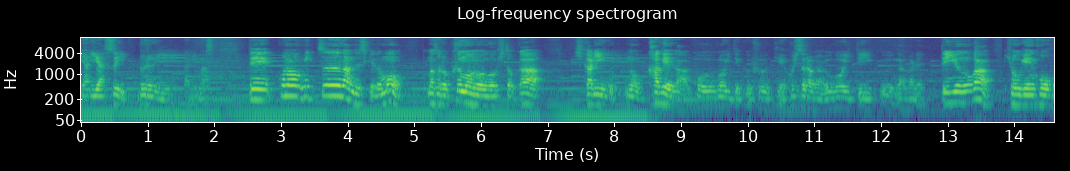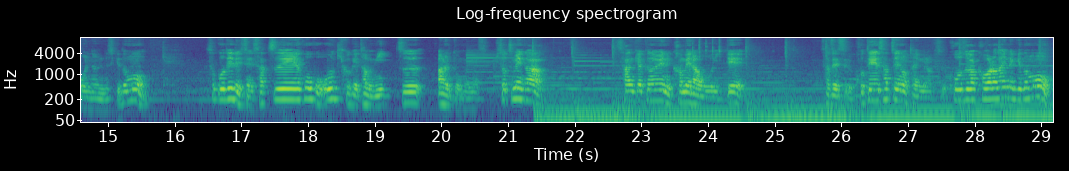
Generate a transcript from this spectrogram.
やりやすい部類になります。でこの3つなんですけども、まあ、その雲の動きとか、光の影がこう動いていく風景星空が動いていく流れっていうのが表現方法になるんですけどもそこでですね撮影方法大きく分けて多分3つあると思います。1つ目が三脚の上にカメラを置いて撮影する固定撮影のタイムラプス。構図が変わらないんだけども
